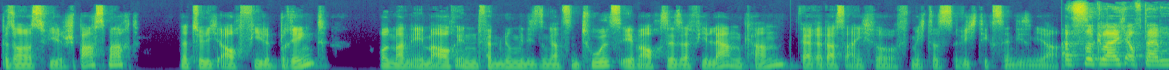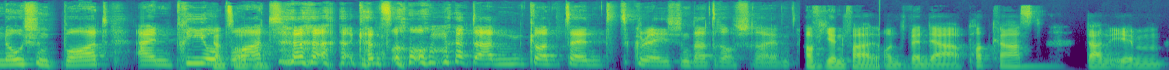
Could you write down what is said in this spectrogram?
besonders viel Spaß macht natürlich auch viel bringt und man eben auch in Verbindung mit diesen ganzen Tools eben auch sehr, sehr viel lernen kann, wäre das eigentlich für mich das Wichtigste in diesem Jahr. Kannst du gleich auf deinem Notion-Board ein Prio-Board ganz, ganz, oben dann Content Creation da drauf schreiben? Auf jeden Fall. Und wenn der Podcast dann eben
